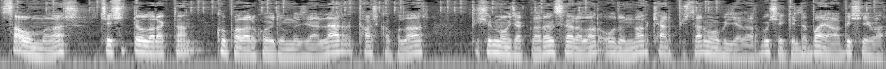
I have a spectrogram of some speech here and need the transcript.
Savunmalar, çeşitli olaraktan kupalar koyduğumuz yerler, taş kapılar, pişirme ocakları, seralar, odunlar, kerpiçler, mobilyalar. Bu şekilde bayağı bir şey var.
